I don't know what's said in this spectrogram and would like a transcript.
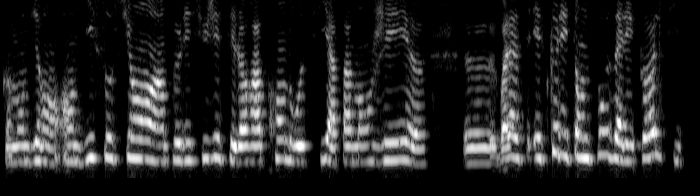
comment dire, en, dissociant un peu les sujets, c'est leur apprendre aussi à pas manger. Euh, euh, voilà, est-ce que les temps de pause à l'école, si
